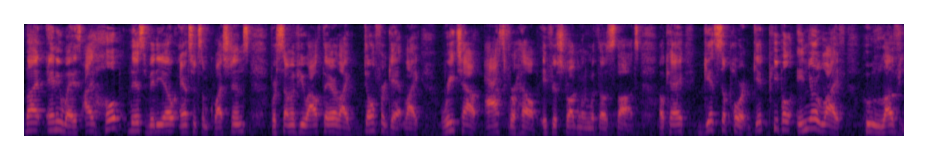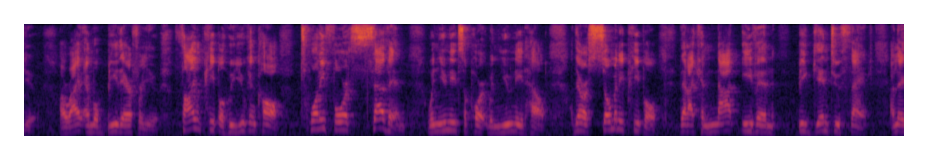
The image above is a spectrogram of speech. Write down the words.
But anyways, I hope this video answered some questions for some of you out there. Like, don't forget, like, reach out, ask for help if you're struggling with those thoughts, okay? Get support, get people in your life who love you, all right? And we'll be there for you. Find people who you can call 24-7 when you need support, when you need help. There are so many people that I cannot even begin to thank. And they,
